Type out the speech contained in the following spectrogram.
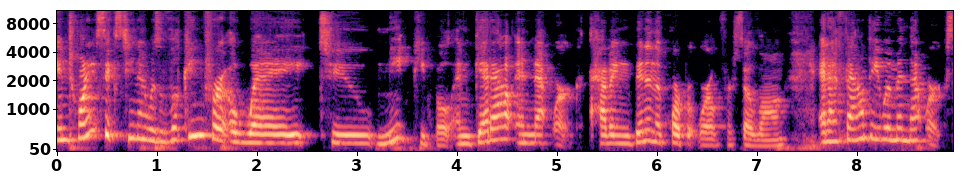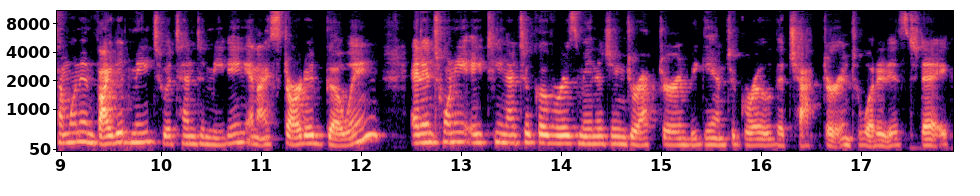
in 2016, I was looking for a way to meet people and get out and network, having been in the corporate world for so long. And I found eWomen Network. Someone invited me to attend a meeting, and I started going. And in 2018, I took over as managing director and began to grow the chapter into what it is today.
